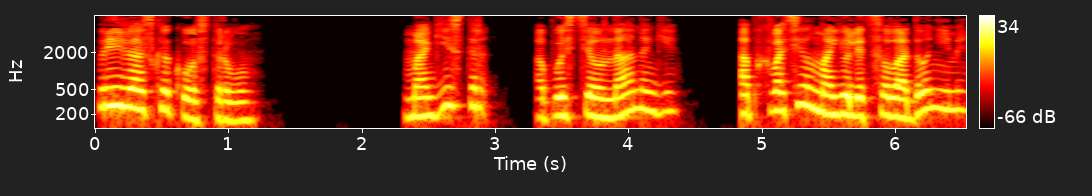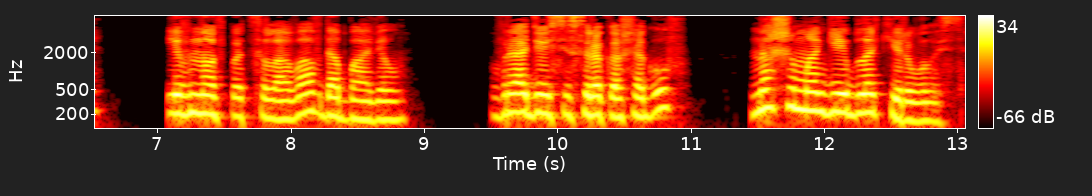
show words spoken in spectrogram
Привязка к острову. Магистр опустил на ноги, обхватил мое лицо ладонями и, вновь поцеловав, добавил. В радиусе сорока шагов наша магия блокировалась,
